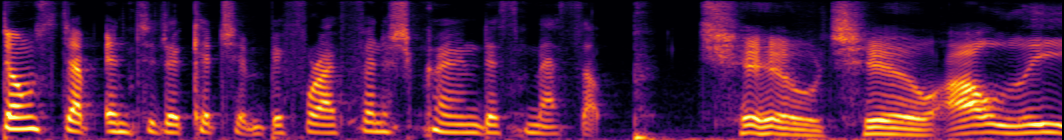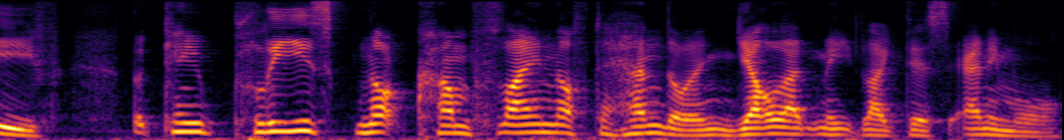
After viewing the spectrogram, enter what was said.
don't step into the kitchen before I finish cleaning this mess up. Chill, chill, I'll leave. But can you please not come flying off the handle and yell at me like this anymore?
